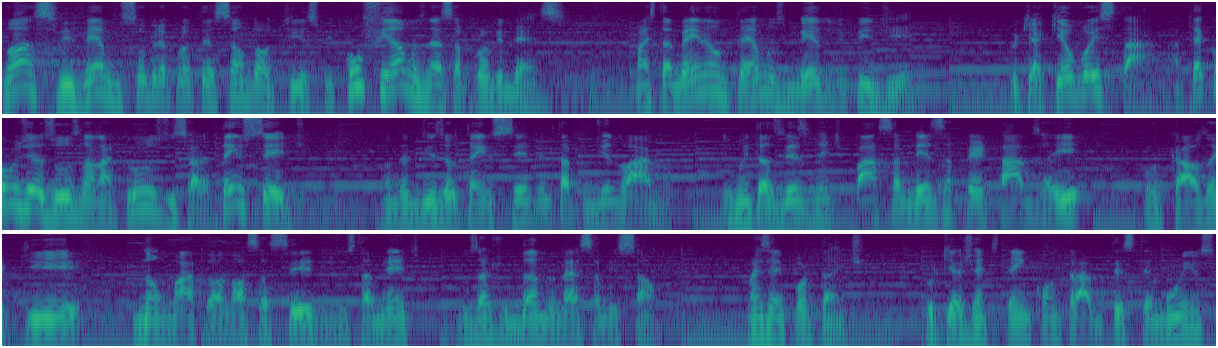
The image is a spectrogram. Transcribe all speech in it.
Nós vivemos sob a proteção do Altíssimo e confiamos nessa providência, mas também não temos medo de pedir porque aqui eu vou estar. Até como Jesus lá na cruz disse: Olha, tenho sede. Quando ele diz eu tenho sede, ele está pedindo água. E muitas vezes a gente passa meses apertados aí por causa que não matam a nossa sede, justamente nos ajudando nessa missão. Mas é importante, porque a gente tem encontrado testemunhos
